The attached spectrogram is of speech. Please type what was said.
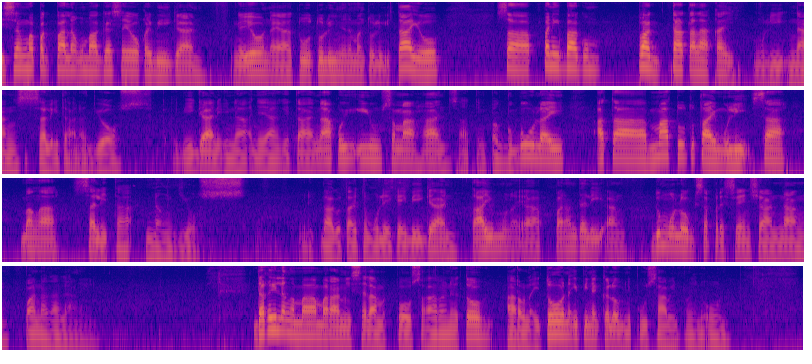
Isang mapagpalang umaga sa iyo, kaibigan. Ngayon ay ah, tutuloy na naman tuloy tayo sa panibagong pagtatalakay muli ng salita ng Diyos. Kaibigan, inaanyayahan kita na ako'y iyong samahan sa ating pagbubulay at ah, matuto tayo muli sa mga salita ng Diyos. Ulit bago tayo tumuli kaibigan, tayo muna ay ah, panandaliang dumulog sa presensya ng pananalangin. Dakilang Ama, maraming salamat po sa araw na ito, araw na ito na ipinagkaloob niyo po sa amin, Panginoon.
